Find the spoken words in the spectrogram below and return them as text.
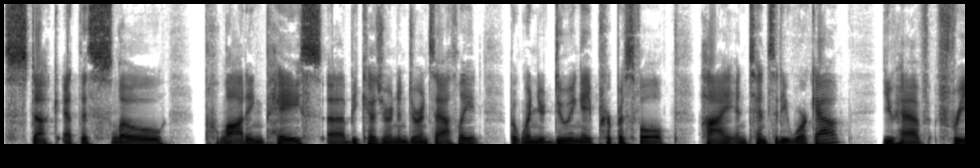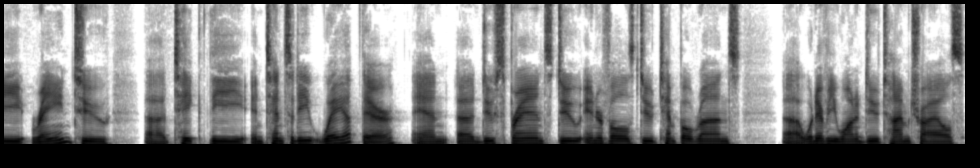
stuck at this slow plodding pace uh, because you're an endurance athlete. But when you're doing a purposeful, high intensity workout, you have free reign to uh, take the intensity way up there and uh, do sprints, do intervals, do tempo runs, uh, whatever you want to do, time trials.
